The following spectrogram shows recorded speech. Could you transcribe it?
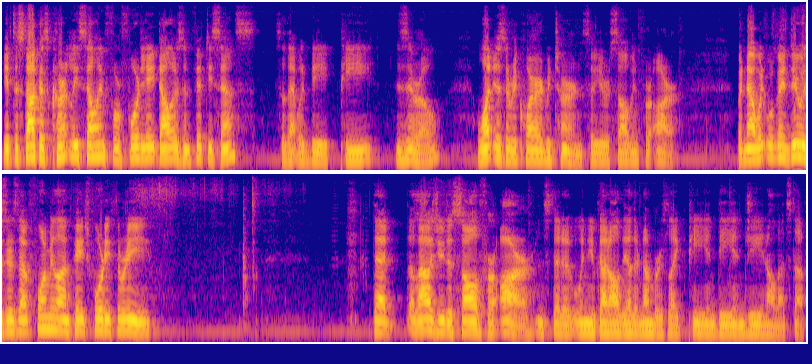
If the stock is currently selling for $48.50, so that would be P0, what is the required return? So you're solving for R. But now what we're going to do is there's that formula on page 43 that allows you to solve for R instead of when you've got all the other numbers like P and D and G and all that stuff.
